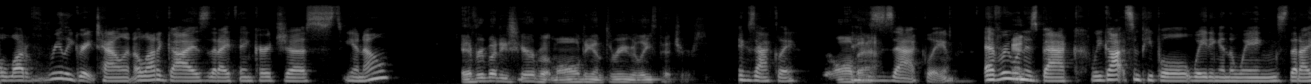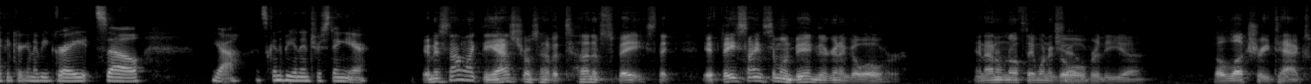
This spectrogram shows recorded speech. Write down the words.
a lot of really great talent, a lot of guys that I think are just, you know, Everybody's here but Maldi and three relief pitchers. exactly. All back. Exactly. Everyone And- is back. We got some people waiting in the wings that I think are going to be great. So, yeah, it's going to be an interesting year. And it's not like the Astros have a ton of space. That if they sign someone big, they're going to go over. And I don't know if they want to go over the uh, the luxury tax.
